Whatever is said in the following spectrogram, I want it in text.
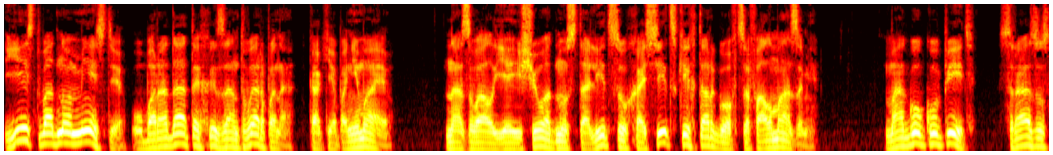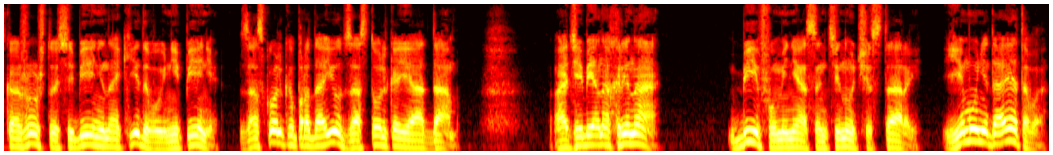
Есть в одном месте, у бородатых из Антверпена, как я понимаю». Назвал я еще одну столицу хасидских торговцев алмазами. «Могу купить. Сразу скажу, что себе не накидываю ни пени. За сколько продают, за столько я отдам». «А тебе нахрена?» «Биф у меня с Антинуччи старый. Ему не до этого,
